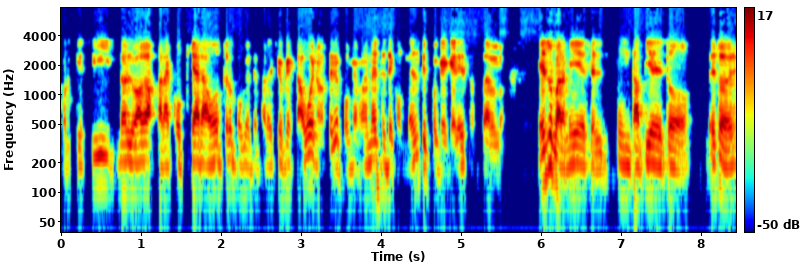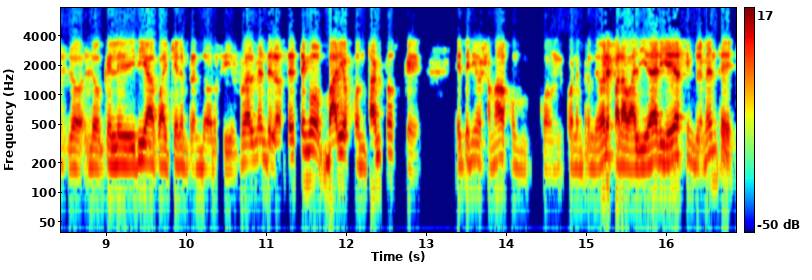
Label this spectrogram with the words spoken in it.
porque sí, no lo hagas para copiar a otro porque te pareció que está bueno hacerlo, porque realmente te convence y porque querés hacerlo. Eso para mí es el puntapié de todo. Eso es lo, que le diría a cualquier emprendedor. Si realmente lo haces, tengo varios contactos que he tenido llamados con, emprendedores para validar ideas simplemente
